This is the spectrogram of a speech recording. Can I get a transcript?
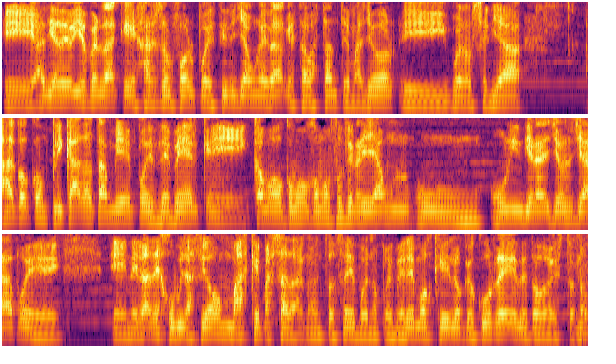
eh, a día de hoy es verdad que Harrison Ford pues tiene ya una edad que está bastante mayor y bueno, sería algo complicado también pues de ver que cómo, cómo, cómo funcionaría un, un, un Indiana Jones ya pues en edad de jubilación más que pasada, ¿no? Entonces, bueno, pues veremos qué lo que ocurre de todo esto, ¿no?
